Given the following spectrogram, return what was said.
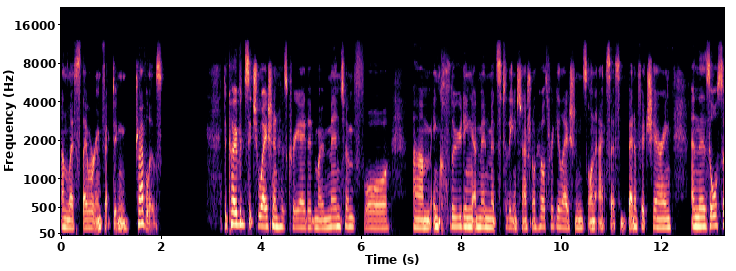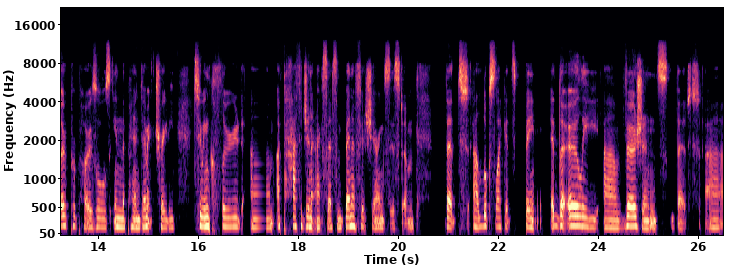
unless they were infecting travelers. The COVID situation has created momentum for um, including amendments to the international health regulations on access and benefit sharing. And there's also proposals in the pandemic treaty to include um, a pathogen access and benefit sharing system that uh, looks like it's been the early uh, versions that uh,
